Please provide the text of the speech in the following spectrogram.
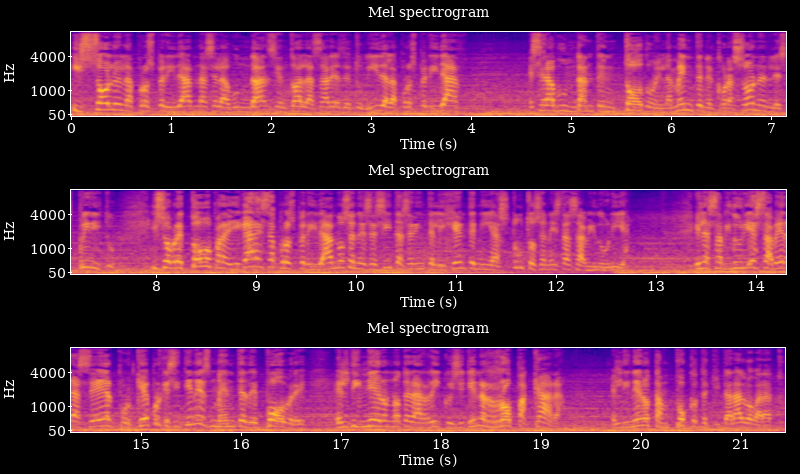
Y solo en la prosperidad nace la abundancia en todas las áreas de tu vida. La prosperidad es ser abundante en todo, en la mente, en el corazón, en el espíritu. Y sobre todo para llegar a esa prosperidad no se necesita ser inteligente ni astutos en esta sabiduría. Y la sabiduría es saber hacer. ¿Por qué? Porque si tienes mente de pobre, el dinero no te hará rico. Y si tienes ropa cara, el dinero tampoco te quitará lo barato.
